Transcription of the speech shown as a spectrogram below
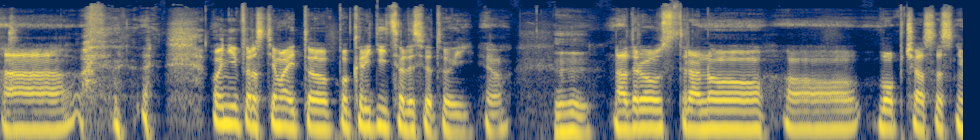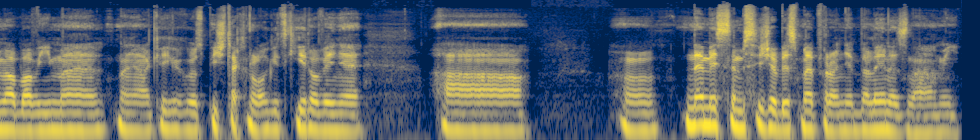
a oni prostě mají to pokrytí celosvětový. Jo. Mm-hmm. Na druhou stranu o, občas se s nima bavíme na nějakých jako spíš technologické rovině a nemyslím si, že bychom pro ně byli neznámí.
